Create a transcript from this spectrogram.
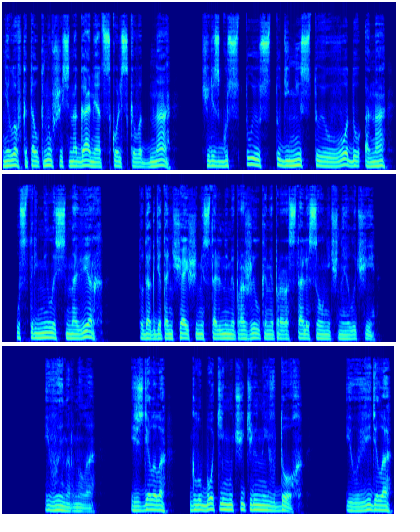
неловко толкнувшись ногами от скользкого дна, Через густую студенистую воду она устремилась наверх, туда, где тончайшими стальными прожилками прорастали солнечные лучи. И вынырнула, и сделала глубокий мучительный вдох, и увидела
